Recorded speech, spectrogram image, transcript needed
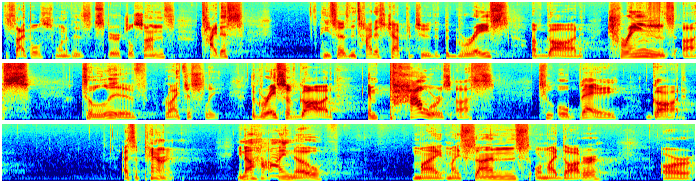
disciples, one of his spiritual sons, Titus. He says in Titus chapter 2 that the grace of God trains us to live righteously. The grace of God empowers us to obey God. As a parent, you know how I know my, my sons or my daughter are,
